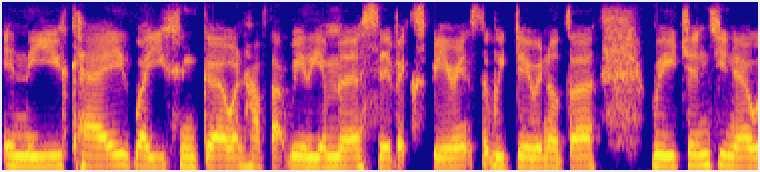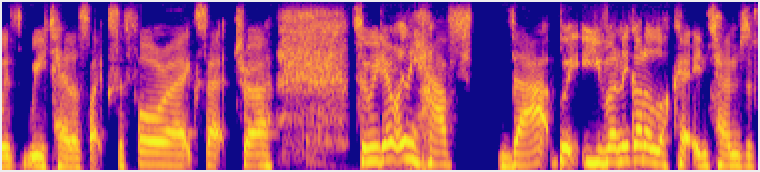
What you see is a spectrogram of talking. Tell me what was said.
in the UK where you can go and have that really immersive experience that we do in other regions, you know, with retailers like Sephora, etc. So we don't really have that, but you've only got to look at in terms of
